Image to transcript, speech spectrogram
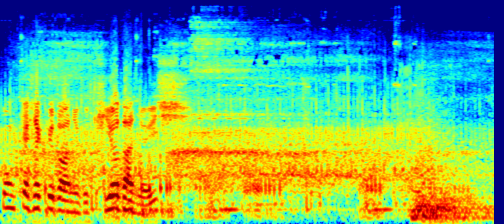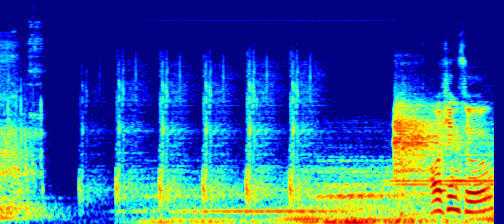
똥개 새끼도 아니고 기어다녀 이씨. 어신수.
